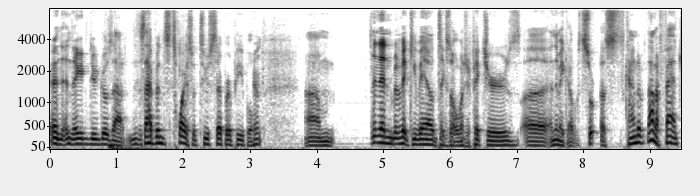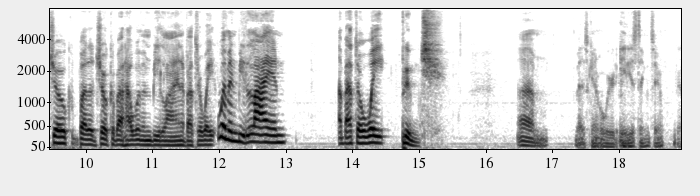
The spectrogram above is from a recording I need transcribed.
and and the dude goes out. This happens twice with two separate people. Um, and then Vicki Vale takes a whole bunch of pictures, uh, and they make a, sort a kind of not a fat joke, but a joke about how women be lying about their weight. Women be lying about their weight. Boom. Um, that's kind of a weird '80s thing too. Yeah.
